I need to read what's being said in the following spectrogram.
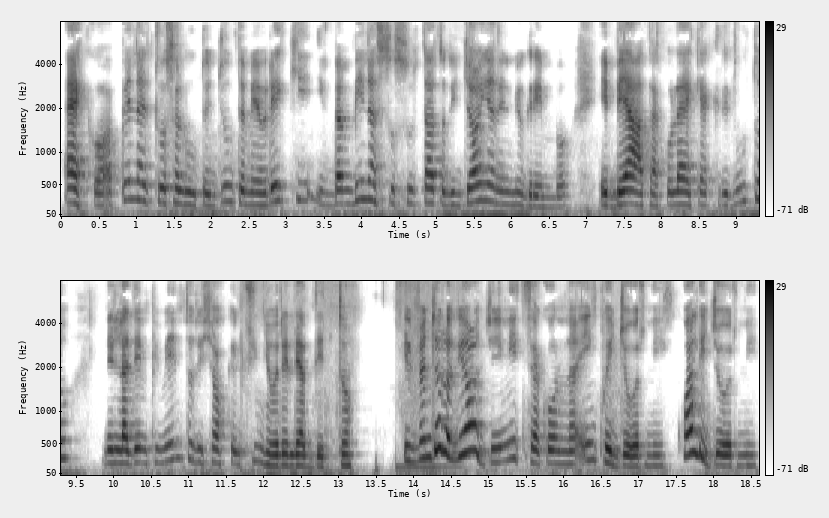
Ecco, appena il tuo saluto è giunto ai miei orecchi, il bambino ha sussultato di gioia nel mio grembo, e beata colei che ha creduto nell'adempimento di ciò che il Signore le ha detto. Il Vangelo di oggi inizia con in quei giorni. Quali giorni?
